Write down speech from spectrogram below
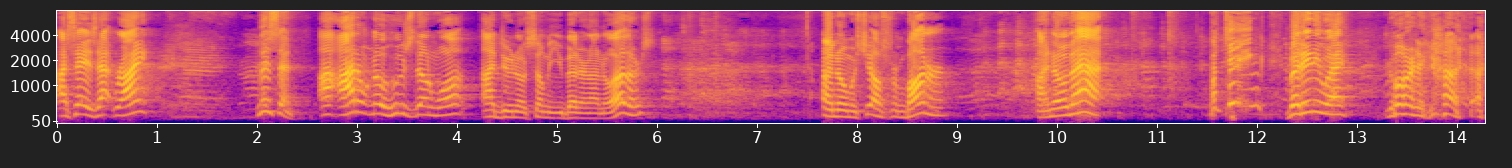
I say, is that right? Listen, I, I don't know who's done what. I do know some of you better than I know others. I know Michelle's from Bonner. I know that. Ba-ting. But anyway, glory to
